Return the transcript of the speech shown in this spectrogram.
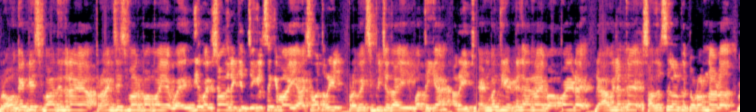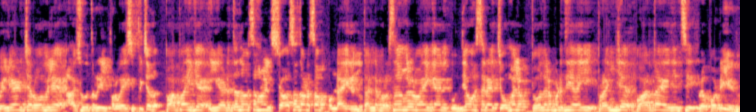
ബ്രോങ്കൈറ്റിസ് ബാധിതനായ ഫ്രാൻസിസ് മാർപ്പാപ്പയെ വൈദ്യ പരിശോധനയ്ക്കും ചികിത്സയ്ക്കുമായി ആശുപത്രിയിൽ പ്രവേശിപ്പിച്ചതായി വത്തിക്കാൻ അറിയിച്ചു. എൺപത്തി എട്ടുകാരനായ പാപ്പയുടെ രാവിലത്തെ സദസ്സുകൾക്ക് തുടർന്നാണ് വെള്ളിയാഴ്ച റോമിലെ ആശുപത്രിയിൽ പ്രവേശിപ്പിച്ചത്. പാപ്പായ്ക്ക് ഈ അടുത്ത ദിവസങ്ങളിൽ ശ്വാസതടസ്സം ഉണ്ടായിരുന്നു. തന്റെ പ്രസംഗങ്ങൾ വായിക്കാൻ ഉദ്യോഗസ്ഥരെ ചുമല ചുമതലപ്പെടുത്തിയായി ഫ്രഞ്ച് വാർത്താ ഏജൻസി റിപ്പോർട്ട് ചെയ്തു.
